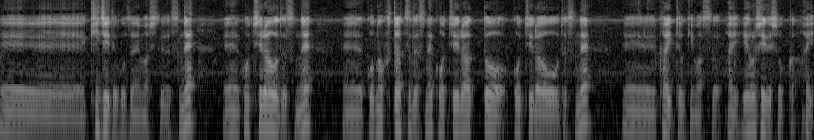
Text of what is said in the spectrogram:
えー記事でございましてですね、えーこちらをですね、えこの2つですね、こちらとこちらをですね、え書いておきます。はい、よろしいでしょうか。はい。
